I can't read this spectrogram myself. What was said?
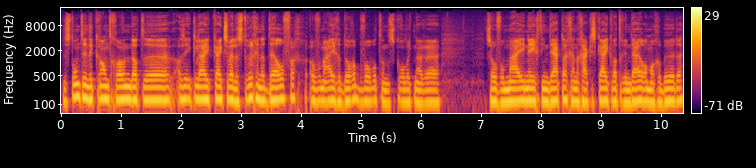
Er stond in de krant gewoon dat, eh, als ik kijk ze wel eens terug in dat Delver, over mijn eigen dorp bijvoorbeeld, dan scroll ik naar eh, zoveel mei 1930 en dan ga ik eens kijken wat er in Dijl allemaal gebeurde.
